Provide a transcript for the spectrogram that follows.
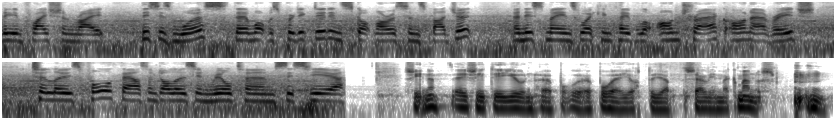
the inflation rate. This is worse than what was predicted in Scott Morrison's budget, and this means working people are on track, on average, to lose $4,000 in real terms this year. Siinä ACTUn puheenjohtaja Sally McManus.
